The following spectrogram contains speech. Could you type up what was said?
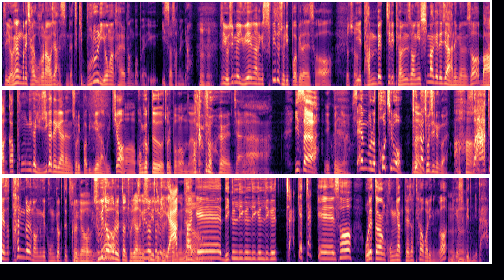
그래서 영양분이 잘 우러나오지 않습니다. 특히 물을 이용한 가열 방법에 이- 있어서는요. 흠흠. 그래서 요즘에 유행하는 게 수비드 조리법이라 해서 그렇죠. 이 단백질이 변성이 심하게 되지 않으면서 맛과 풍미가 유지가 되게 하는 조리법이 유행하고 있죠. 어, 공격드 조리법은 없나요? 아, 그럼 자 있어요. 있군요. 센 불로 토치로 존나 네. 조지는 거야. 아하. 싹 해서 탄 걸 먹는 게 공격도 그러게요. 조리법이고요. 수비적으로 일단 조리하는 게 수비드 좀. 약하게 니글니글니글니글 작게 작게 해서 오랫동안 공략해서 태워버리는 거 이게 음흠. 수비드입니다.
